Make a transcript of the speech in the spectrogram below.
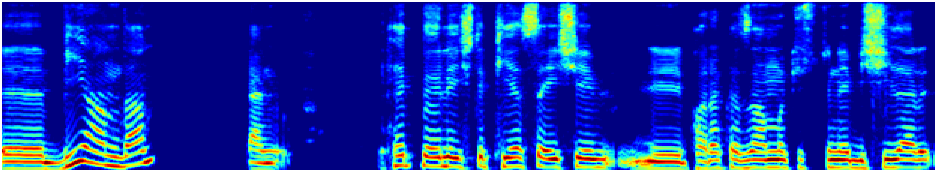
e, bir yandan yani hep böyle işte piyasa işi e, para kazanmak üstüne bir şeyler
